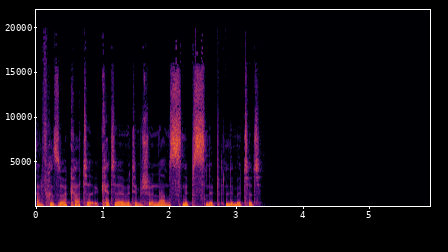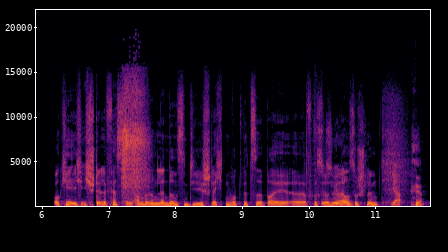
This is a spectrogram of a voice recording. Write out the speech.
eine Friseurkette Kette mit dem schönen Namen Snip Snip Limited. Okay, ich, ich stelle fest, in anderen Ländern sind die schlechten Wortwitze bei äh, Friseuren genauso schlimm. Ja. Ja.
